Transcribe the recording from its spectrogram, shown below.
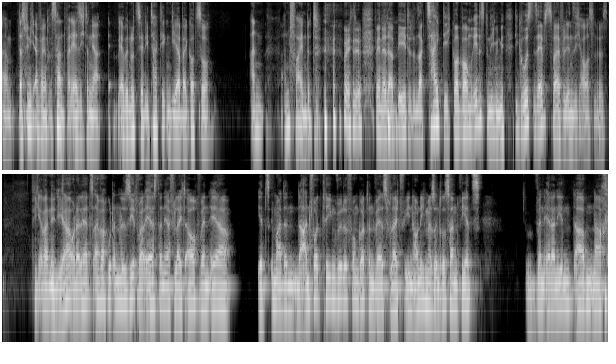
Ähm, das finde ich einfach interessant, weil er sich dann ja, er benutzt ja die Taktiken, die er bei Gott so an, anfeindet, wenn er da betet und sagt, zeig dich Gott, warum redest du nicht mit mir? Die größten Selbstzweifel in sich auslöst. Finde ich aber nicht. Ja, oder der hat es einfach gut analysiert, weil er ist dann ja vielleicht auch, wenn er jetzt immer dann eine Antwort kriegen würde von Gott, dann wäre es vielleicht für ihn auch nicht mehr so interessant wie jetzt, wenn er dann jeden Abend nach,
